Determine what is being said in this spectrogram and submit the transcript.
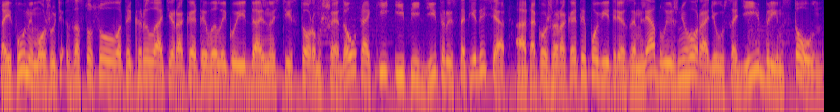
Тайфуни можуть застосовувати крилаті ракети великої дальності Storm Shadow та EPD 350 а також ракети повітря-земля ближнього радіуса дії Брімстоун.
